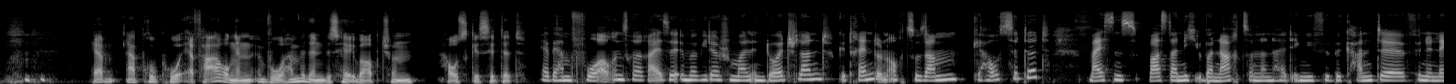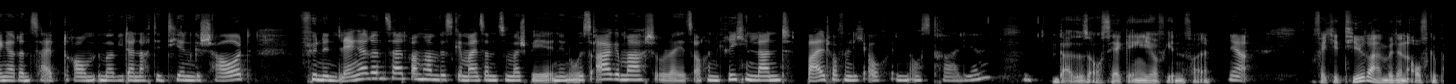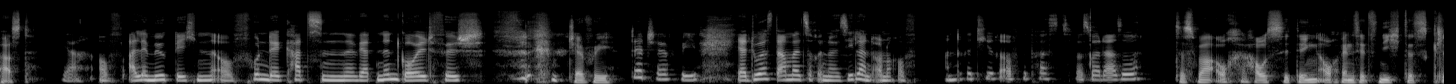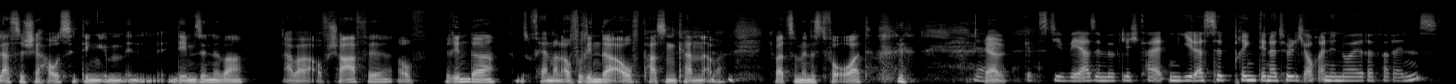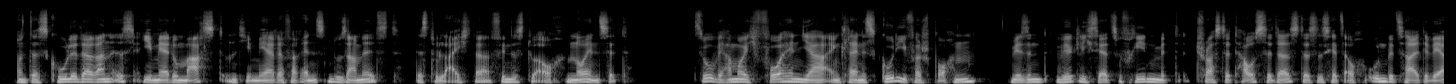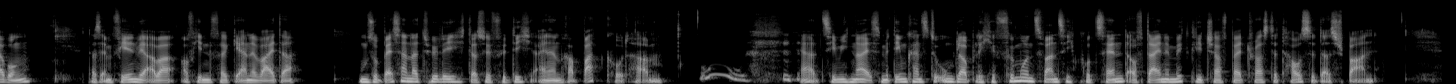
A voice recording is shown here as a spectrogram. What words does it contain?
ja, apropos Erfahrungen, wo haben wir denn bisher überhaupt schon Haus gesittet? Ja, wir haben vor unserer Reise immer wieder schon mal in Deutschland getrennt und auch zusammen gehaussittet. Meistens war es dann nicht über Nacht, sondern halt irgendwie für Bekannte für einen längeren Zeitraum immer wieder nach den Tieren geschaut. Für einen längeren Zeitraum haben wir es gemeinsam zum Beispiel in den USA gemacht oder jetzt auch in Griechenland, bald hoffentlich auch in Australien. Da ist es auch sehr gängig auf jeden Fall. Ja. Auf welche Tiere haben wir denn aufgepasst? Ja, auf alle möglichen, auf Hunde, Katzen, wir hatten einen Goldfisch. Jeffrey. Der Jeffrey. Ja, du hast damals auch in Neuseeland auch noch auf andere Tiere aufgepasst. Was war da so? Das war auch House-Sitting, auch wenn es jetzt nicht das klassische House-Sitting im, in, in dem Sinne war. Aber auf Schafe, auf Rinder, insofern man auf Rinder aufpassen kann, aber ich war zumindest vor Ort. Ja, Ja. Gibt es diverse Möglichkeiten. Jeder Sit bringt dir natürlich auch eine neue Referenz. Und das Coole daran ist, je mehr du machst und je mehr Referenzen du sammelst, desto leichter findest du auch neuen Sit. So, wir haben euch vorhin ja ein kleines Goodie versprochen. Wir sind wirklich sehr zufrieden mit Trusted House Sitters. Das ist jetzt auch unbezahlte Werbung. Das empfehlen wir aber auf jeden Fall gerne weiter. Umso besser natürlich, dass wir für dich einen Rabattcode haben. Uh. Ja, ziemlich nice. Mit dem kannst du unglaubliche 25% auf deine Mitgliedschaft bei Trusted House Sitters sparen.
